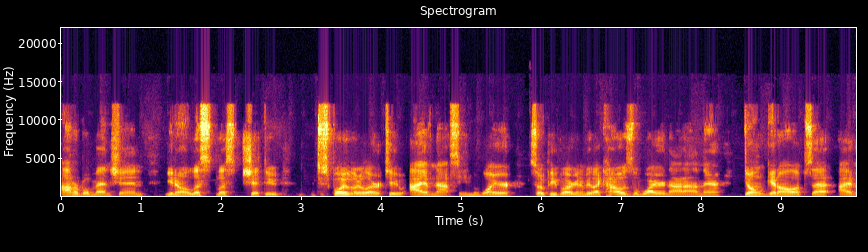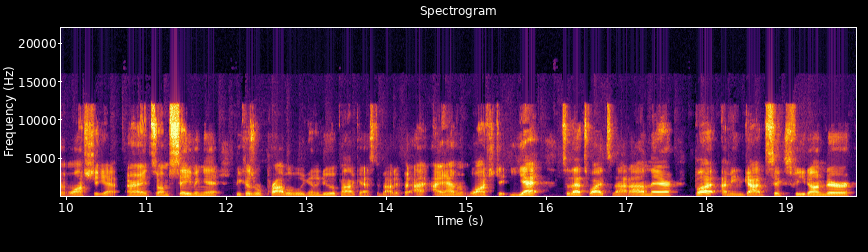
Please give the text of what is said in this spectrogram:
honorable mention you know let's let's shit dude spoiler alert too i have not seen the wire so people are going to be like how is the wire not on there don't get all upset. I haven't watched it yet. All right. So I'm saving it because we're probably going to do a podcast about it, but I, I haven't watched it yet. So that's why it's not on there. But I mean, God, six feet under,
